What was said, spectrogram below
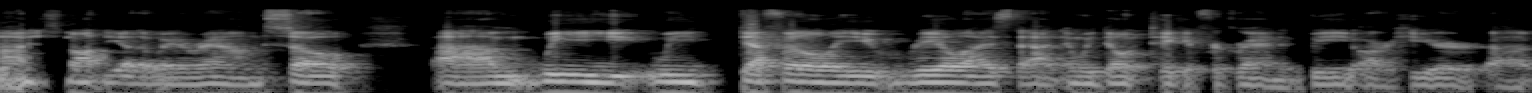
Uh, it's not the other way around. So um, we we definitely realize that, and we don't take it for granted. We are here uh,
